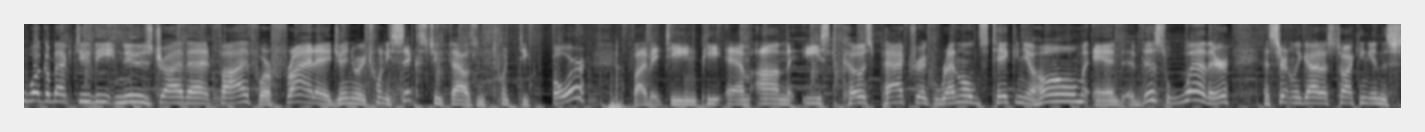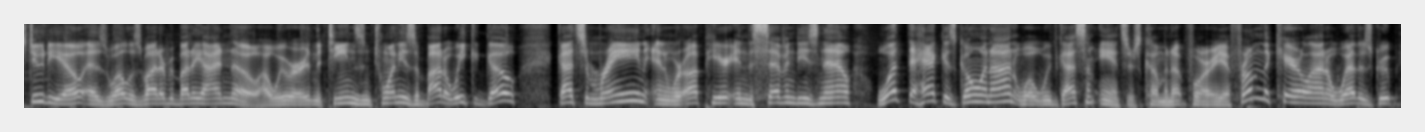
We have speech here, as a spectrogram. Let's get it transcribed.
Welcome back to the News Drive at 5 for Friday, January 26, 2024. 5:18 p.m. on the East Coast. Patrick Reynolds taking you home, and this weather has certainly got us talking in the studio as well as about everybody I know. How we were in the teens and 20s about a week ago, got some rain, and we're up here in the 70s now. What the heck is going on? Well, we've got some answers coming up for you from the Carolina Weathers Group.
